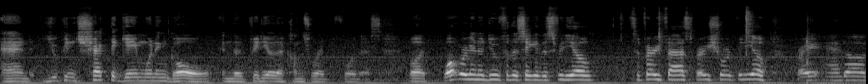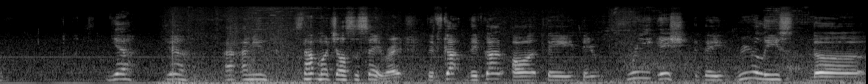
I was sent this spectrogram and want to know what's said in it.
and you can check the game-winning goal in the video that comes right before this. But what we're gonna do for the sake of this video, it's a very fast, very short video, right? And uh, yeah, yeah, I, I, mean, it's not much else to say, right? They've got they've got uh they they re-ish they re-released the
